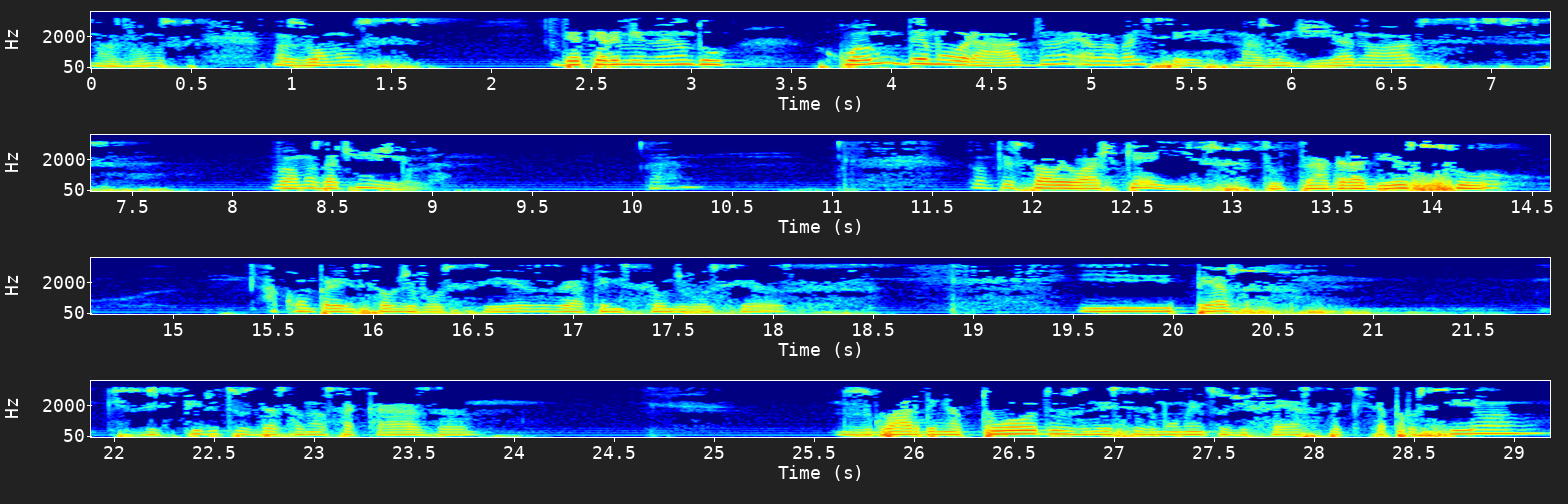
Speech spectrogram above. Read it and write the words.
nós, vamos, nós vamos determinando quão demorada ela vai ser, mas um dia nós vamos atingi-la. Tá? Então, pessoal, eu acho que é isso. Tá? Agradeço a compreensão de vocês, a atenção de vocês e peço que os espíritos dessa nossa casa nos guardem a todos nesses momentos de festa que se aproximam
